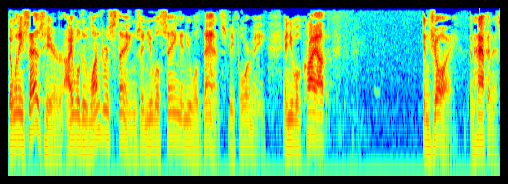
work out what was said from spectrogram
That when he says here, I will do wondrous things, and you will sing and you will dance before me, and you will cry out in joy and happiness.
